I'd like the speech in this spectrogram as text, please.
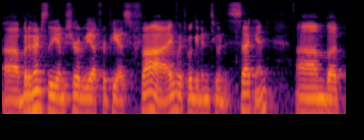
Uh, but eventually, I'm sure it'll be out for PS5, which we'll get into in a second. Um, but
